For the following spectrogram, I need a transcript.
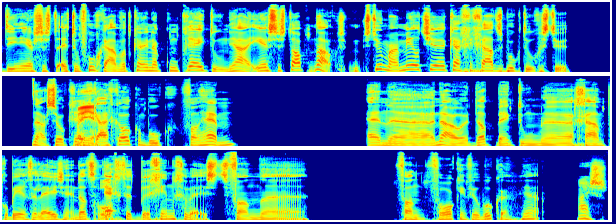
die een eerste. st- Toen vroeg ik aan, wat kan je nou concreet doen? Ja, eerste stap. Nou, stuur maar een mailtje, krijg je een gratis boek toegestuurd. Nou, zo kreeg ik eigenlijk ook een boek van hem. En nou, dat ben ik toen gaan proberen te lezen. En dat is Cool. echt het begin geweest van, van Verhok in veel boeken. Ja. Nice.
